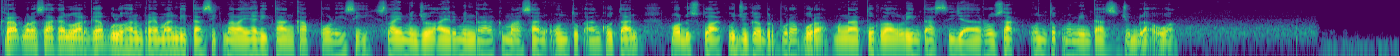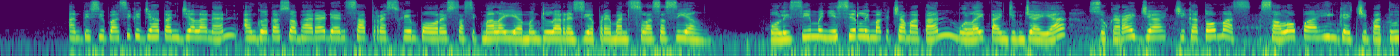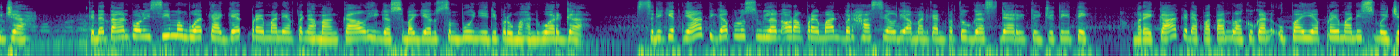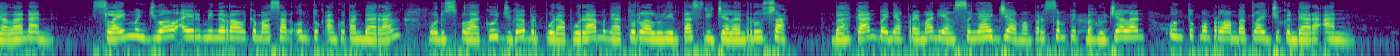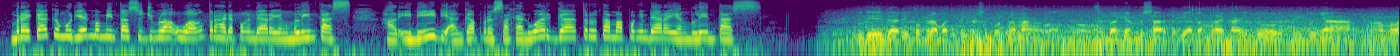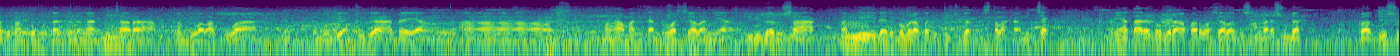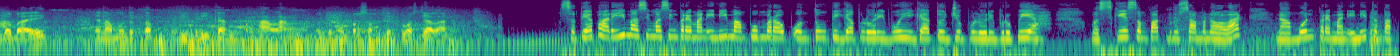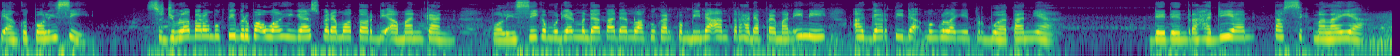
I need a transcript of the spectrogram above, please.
Kerap meresahkan warga, puluhan preman di Tasikmalaya ditangkap polisi. Selain menjual air mineral kemasan untuk angkutan, modus pelaku juga berpura-pura mengatur lalu lintas di jalan rusak untuk meminta sejumlah uang. Antisipasi kejahatan jalanan, anggota Sabhara dan Satreskrim Polres Tasikmalaya menggelar razia preman selasa siang. Polisi menyisir lima kecamatan mulai Tanjung Jaya, Sukaraja, Cikatomas, Salopa hingga Cipatujah. Kedatangan polisi membuat kaget preman yang tengah mangkal hingga sebagian sembunyi di perumahan warga. Sedikitnya 39 orang preman berhasil diamankan petugas dari tujuh titik. Mereka kedapatan melakukan upaya premanisme jalanan. Selain menjual air mineral kemasan untuk angkutan barang, modus pelaku juga berpura-pura mengatur lalu lintas di jalan rusak. Bahkan banyak preman yang sengaja mempersempit bahu jalan untuk memperlambat laju kendaraan. Mereka kemudian meminta sejumlah uang terhadap pengendara yang melintas. Hal ini dianggap meresahkan warga, terutama pengendara yang melintas. Jadi dari beberapa titik tersebut memang sebagian besar kegiatan mereka itu tentunya uh, melakukan pungutan itu dengan hmm. cara menjual aqua, kemudian juga ada yang uh, mengamankan ruas jalan yang diduga rusak. Hmm. Tapi dari beberapa titik juga setelah kami cek, ternyata ada beberapa ruas jalan itu sebenarnya sudah bagus, sudah baik, ya namun tetap diberikan penghalang untuk mempersempit ruas jalan. Setiap hari masing-masing preman ini mampu meraup untung Rp30.000 hingga Rp70.000. Meski sempat berusaha menolak, namun preman ini tetap diangkut polisi. Sejumlah barang bukti berupa uang hingga sepeda motor diamankan. Polisi kemudian mendata dan melakukan pembinaan terhadap preman ini agar tidak mengulangi perbuatannya. Deden Rahadian, Tasikmalaya.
